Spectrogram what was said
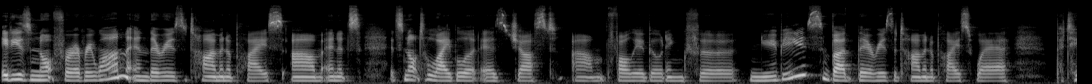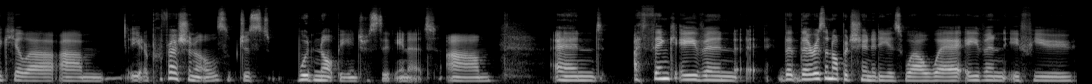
it is not for everyone, and there is a time and a place. Um, and it's it's not to label it as just um, folio building for newbies, but there is a time and a place where particular um, you know professionals just would not be interested in it. Um, and I think even that there is an opportunity as well where even if you,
